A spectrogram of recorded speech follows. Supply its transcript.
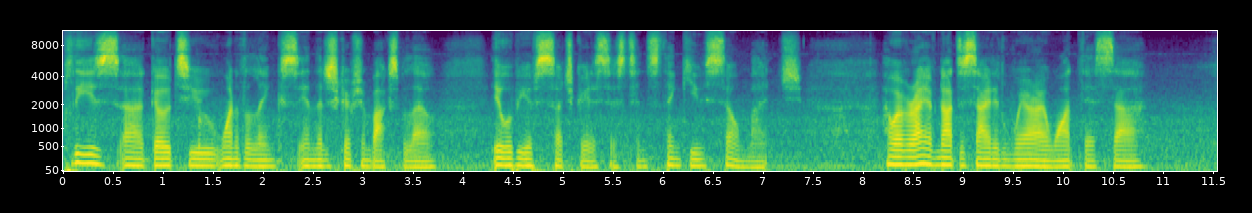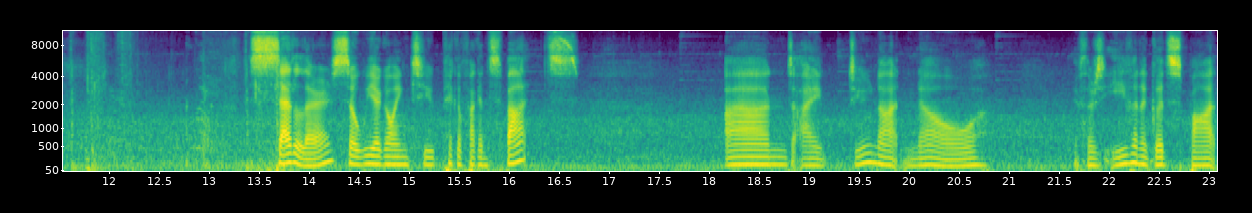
please uh, go to one of the links in the description box below. It will be of such great assistance. Thank you so much. However, I have not decided where I want this uh, settler, so we are going to pick a fucking spot. And I do not know if there's even a good spot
